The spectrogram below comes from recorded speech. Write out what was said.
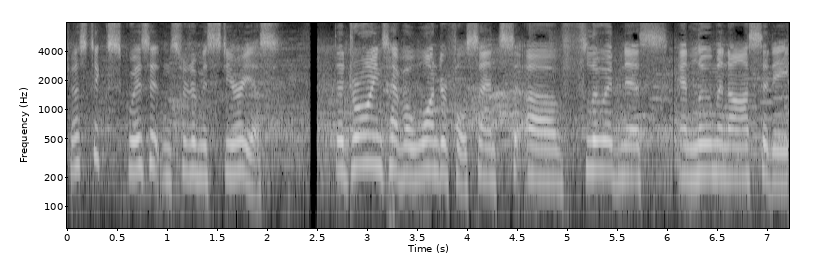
just exquisite and sort of mysterious. The drawings have a wonderful sense of fluidness and luminosity.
